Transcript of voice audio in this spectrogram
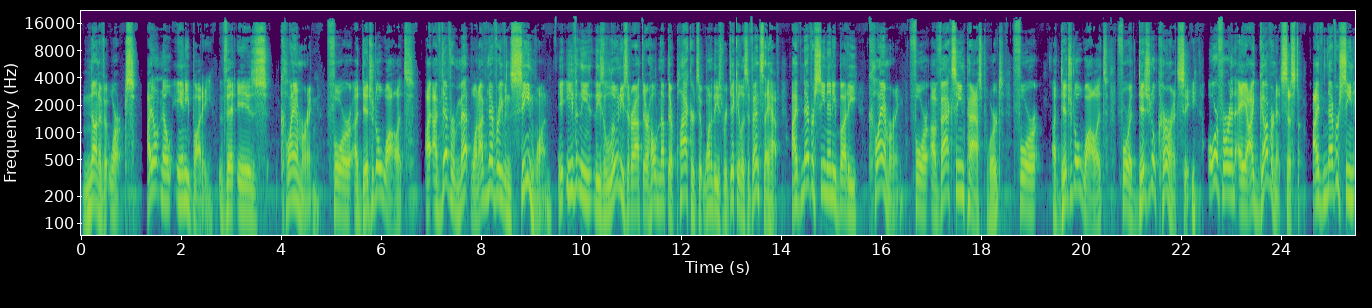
none of it works. I don't know anybody that is clamoring for a digital wallet. I, I've never met one. I've never even seen one. Even the, these loonies that are out there holding up their placards at one of these ridiculous events they have. I've never seen anybody clamoring for a vaccine passport, for a digital wallet, for a digital currency, or for an AI governance system. I've never seen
